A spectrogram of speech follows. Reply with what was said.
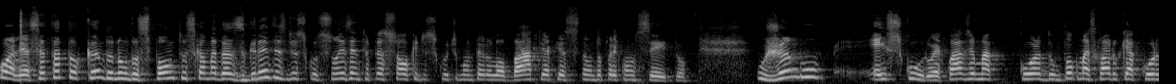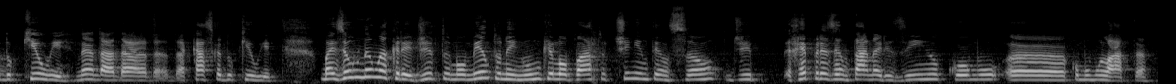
Olha, você está tocando num dos pontos que é uma das grandes discussões entre o pessoal que discute Monteiro Lobato e a questão do preconceito. O jambo é escuro, é quase uma cor um pouco mais claro que a cor do kiwi, né, da, da, da, da, casca do kiwi. Mas eu não acredito em momento nenhum que Lobato tinha intenção de representar Narizinho como, uh, como mulata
